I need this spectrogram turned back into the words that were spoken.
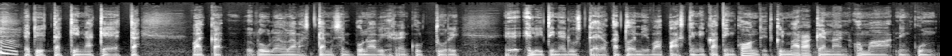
Mm. Että yhtäkkiä näkee, että vaikka luulee olevansa tämmöisen punavihreän kulttuuri elitin edustaja, joka toimii vapaasti, niin katin kontit. Kyllä mä rakennan omaa niin kuin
